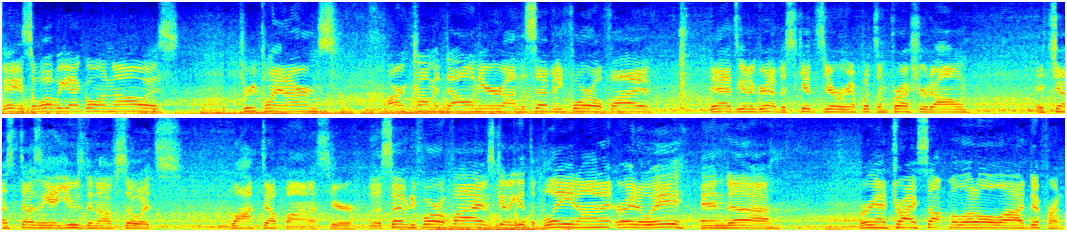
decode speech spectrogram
Okay, so what we got going now is three-point arms aren't coming down here on the 7405. Dad's gonna grab the skids here. We're gonna put some pressure down. It just doesn't get used enough, so it's locked up on us here. The 7405 is gonna get the blade on it right away, and uh, we're gonna try something a little uh, different.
